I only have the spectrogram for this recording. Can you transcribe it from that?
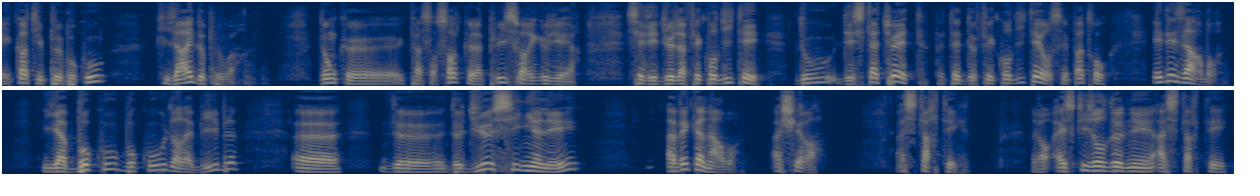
Et quand il pleut beaucoup, qu'ils arrêtent de pleuvoir. Donc, euh, ils fassent en sorte que la pluie soit régulière. C'est les dieux de la fécondité, d'où des statuettes, peut-être de fécondité, on ne sait pas trop. Et des arbres. Il y a beaucoup, beaucoup dans la Bible euh, de, Dieu signalé avec un arbre, Asherah, Astarté. Alors, est-ce qu'ils ont donné Astarté?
